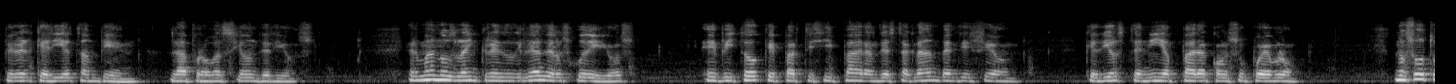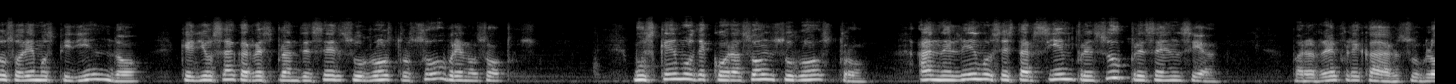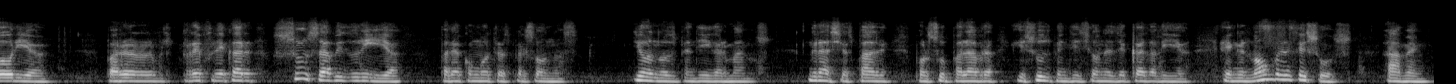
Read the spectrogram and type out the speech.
pero él quería también la aprobación de Dios. Hermanos, la incredulidad de los judíos evitó que participaran de esta gran bendición que Dios tenía para con su pueblo nosotros oremos pidiendo que Dios haga resplandecer su rostro sobre nosotros. Busquemos de corazón su rostro. Anhelemos estar siempre en su presencia para reflejar su gloria, para reflejar su sabiduría para con otras personas. Dios nos bendiga, hermanos. Gracias, Padre, por su palabra y sus bendiciones de cada día. En el nombre de Jesús. Amén.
